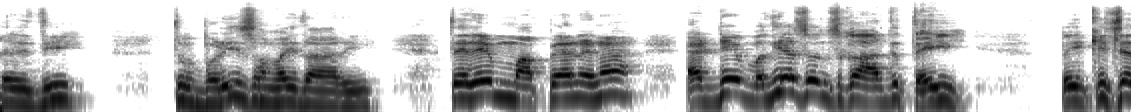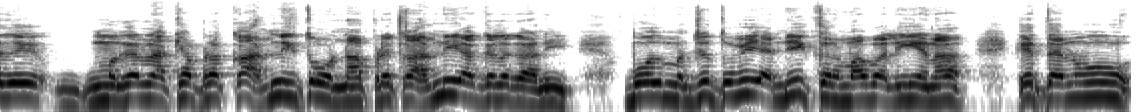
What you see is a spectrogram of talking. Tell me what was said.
ਰਿਧੀ ਤੂੰ ਬੜੀ ਸਮਝਦਾਰ ਈ। ਤੇਰੇ ਮਾਪਿਆਂ ਨੇ ਨਾ ਐਡੇ ਵਧੀਆ ਸੰਸਕਾਰ ਦਿੱਤੇ ਹੀ ਵੀ ਕਿਸੇ ਦੇ ਮਗਰ ਲਾ ਕੇ ਆਪਣਾ ਘਰ ਨਹੀਂ ਤੋੜਨਾ ਆਪਣੇ ਘਰ ਨਹੀਂ ਅੱਗ ਲਗਾਣੀ ਬਹੁਤ ਮੰਜੂ ਤੂੰ ਵੀ ਇੰਨੀ ਕਰਮਾ ਵਾਲੀ ਹੈ ਨਾ ਕਿ ਤੈਨੂੰ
